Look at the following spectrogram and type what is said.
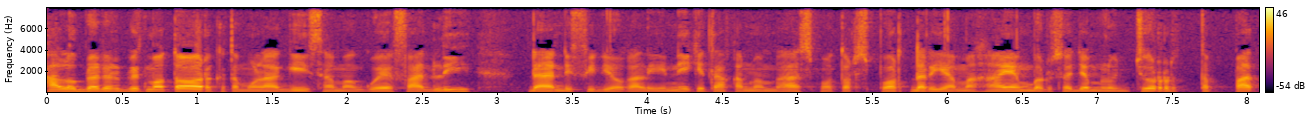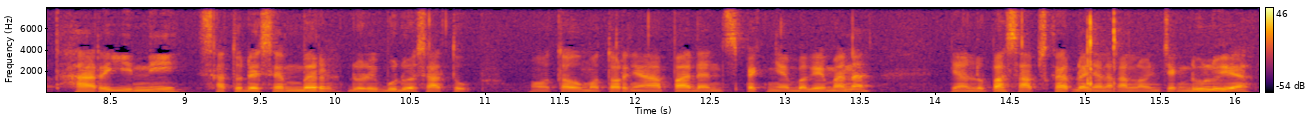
Halo brother Grid Motor, ketemu lagi sama gue Fadli dan di video kali ini kita akan membahas motorsport dari Yamaha yang baru saja meluncur tepat hari ini 1 Desember 2021. Mau tahu motornya apa dan speknya bagaimana? Jangan lupa subscribe dan nyalakan lonceng dulu ya.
